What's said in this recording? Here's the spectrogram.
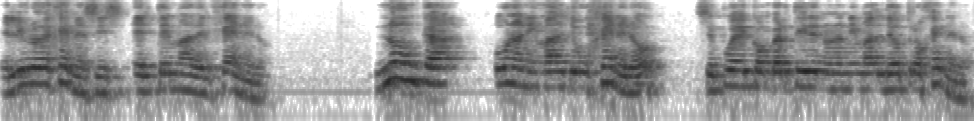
el libro de Génesis el tema del género. Nunca un animal de un género se puede convertir en un animal de otro género.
